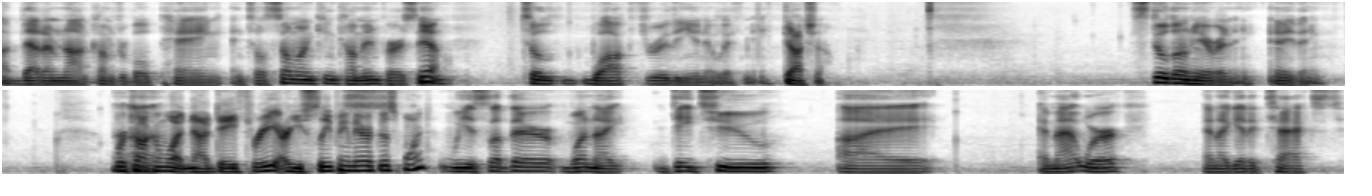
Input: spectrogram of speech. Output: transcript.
uh, that I'm not comfortable paying until someone can come in person Yeah. to walk through the unit with me. Gotcha. Still don't hear any, anything. We're Uh, talking what now? Day three? Are you sleeping there at this point? We slept there one night. Day two, I am at work and I get a text.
